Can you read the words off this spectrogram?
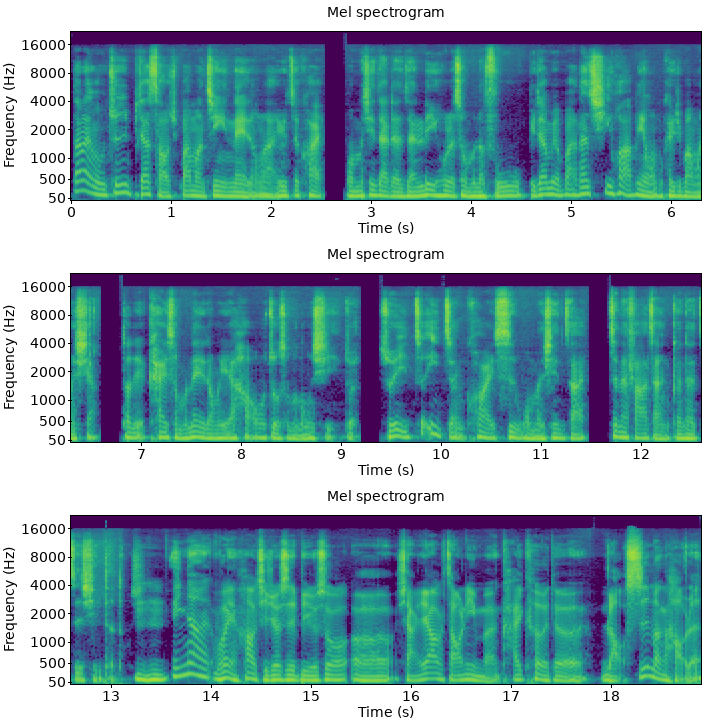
当然，我们就是比较少去帮忙经营内容啦，因为这块我们现在的人力或者是我们的服务比较没有办法，但是企划面我们可以去帮忙想，到底开什么内容也好，或做什么东西，对。所以这一整块是我们现在正在发展跟在执行的东西。嗯哼，诶，那我很好奇，就是比如说，呃，想要找你们开课的老师们好了，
